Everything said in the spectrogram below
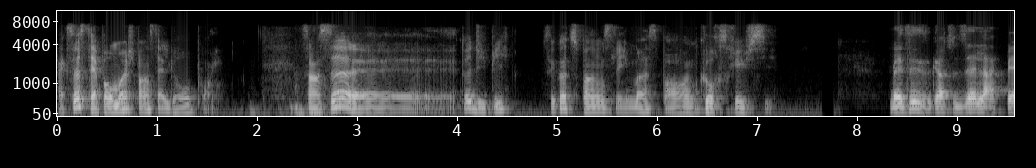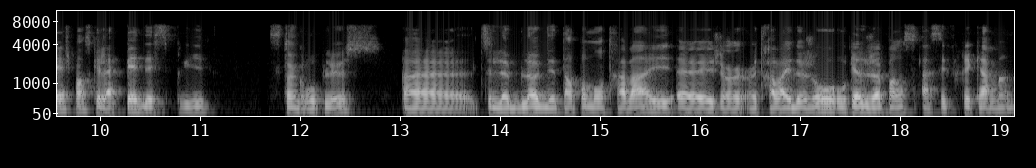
fait que ça, c'était pour moi, je pense, c'était le gros point. Sans ça, euh, toi, JP, c'est quoi tu penses les must pour avoir une course réussie? Ben, tu sais, quand tu disais la paix, je pense que la paix d'esprit, c'est un gros plus. Euh, le blog n'étant pas mon travail, euh, j'ai un, travail de jour auquel je pense assez fréquemment.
